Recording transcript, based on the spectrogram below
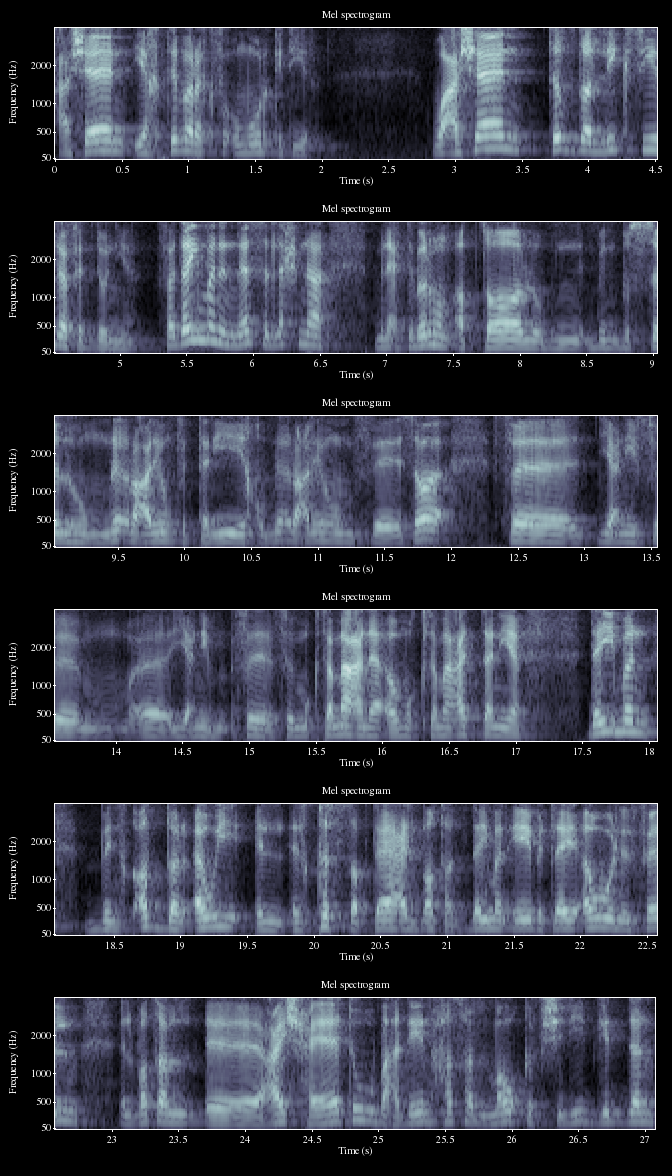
عشان يختبرك في أمور كتيره وعشان تفضل ليك سيرة في الدنيا. فدايما الناس اللي إحنا بنعتبرهم أبطال وبنبص لهم وبنقرا عليهم في التاريخ وبنقرأ عليهم في سواء في يعني في يعني في في مجتمعنا أو مجتمعات تانية دايما بنقدر قوي القصة بتاع البطل. دايما إيه بتلاقي أول الفيلم البطل آه، عايش حياته وبعدين حصل موقف شديد جدا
